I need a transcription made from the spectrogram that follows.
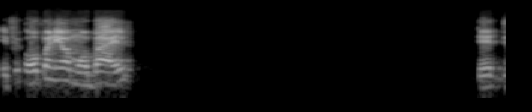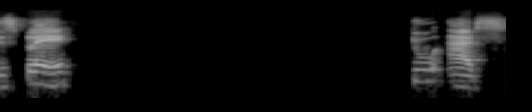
If you open your mobile they display two ads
